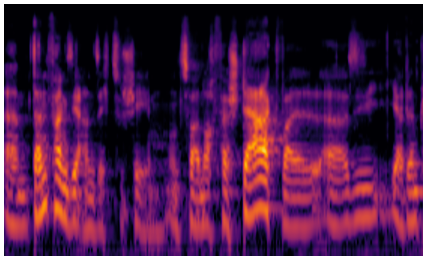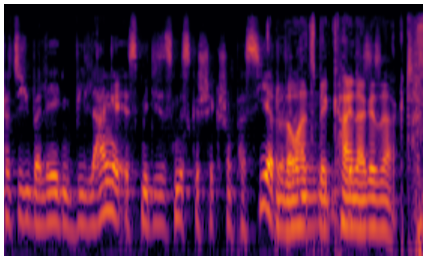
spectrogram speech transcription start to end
ähm, dann fangen sie an, sich zu schämen. Und zwar noch verstärkt, weil äh, sie ja dann plötzlich überlegen, wie lange ist mir dieses Missgeschick schon passiert. Und warum hat es mir keiner gesagt?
